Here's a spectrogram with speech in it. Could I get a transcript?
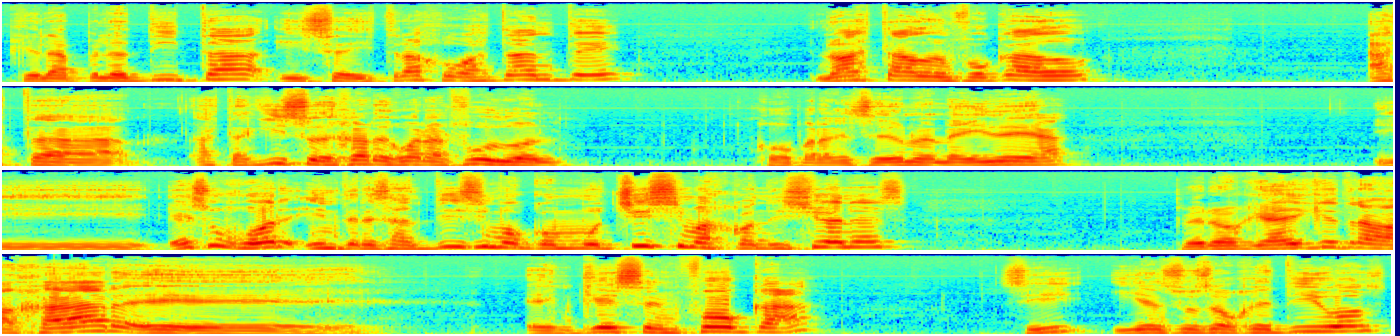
que la pelotita y se distrajo bastante. No ha estado enfocado. Hasta, hasta quiso dejar de jugar al fútbol. Como para que se den una idea. Y es un jugador interesantísimo con muchísimas condiciones. Pero que hay que trabajar eh, en qué se enfoca. ¿sí? Y en sus objetivos.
